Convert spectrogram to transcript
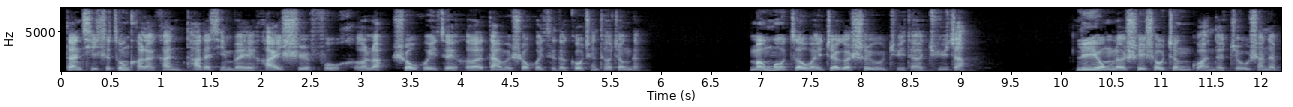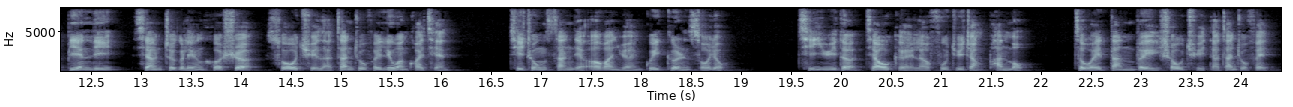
但其实综合来看，他的行为还是符合了受贿罪和单位受贿罪的构成特征的。蒙某作为这个税务局的局长，利用了税收征管的职务上的便利，向这个联合社索取了赞助费六万块钱，其中三点二万元归个人所有，其余的交给了副局长潘某。作为单位收取的赞助费，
